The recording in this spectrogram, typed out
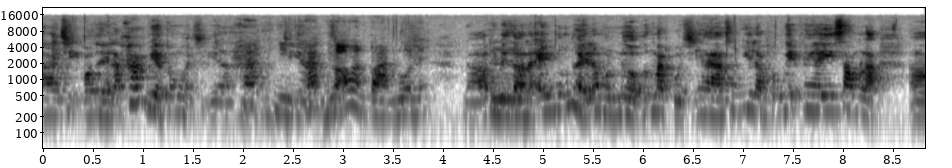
à, chị có thấy là khác biệt không hả chị? Hà? khác nhìn chị, khác Nhung? rõ hoàn toàn luôn đấy. Đó thì Ừ. bây giờ là em cũng thấy là một nửa gương mặt của chị Hà sau khi làm công nghệ FA xong là à,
